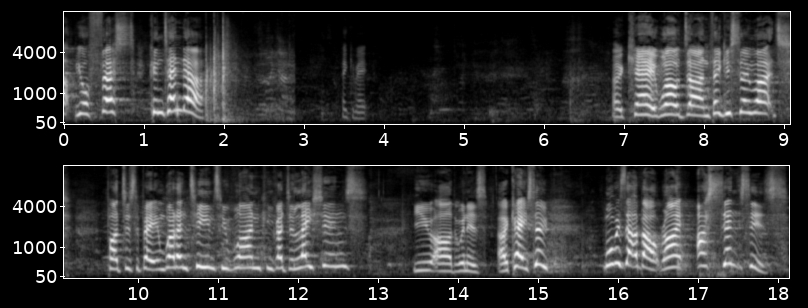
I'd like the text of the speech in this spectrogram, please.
up your first contender. Okay, well done. Thank you so much participating. Well done, teams who won. Congratulations. You are the winners. Okay, so what was that about, right? Our senses.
